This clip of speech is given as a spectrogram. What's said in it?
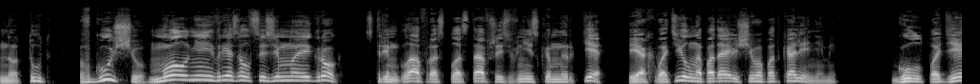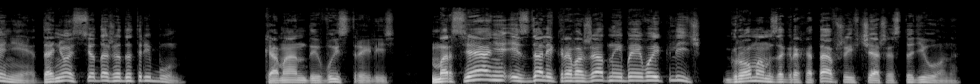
Но тут, в гущу, молнией врезался земной игрок, стремглав распластавшись в низком нырке, и охватил нападающего под коленями. Гул падения донесся даже до трибун. Команды выстроились. Марсиане издали кровожадный боевой клич, громом загрохотавший в чаше стадиона.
